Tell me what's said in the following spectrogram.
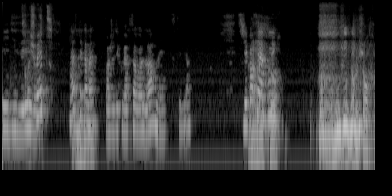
Et il disait. Trop euh, chouette. Ouais, c'était pas Mhm. mal. Enfin, j'ai découvert ça au hasard, mais c'était bien. J'ai Ah, pensé à vous. Bon, sans faire le chantre.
